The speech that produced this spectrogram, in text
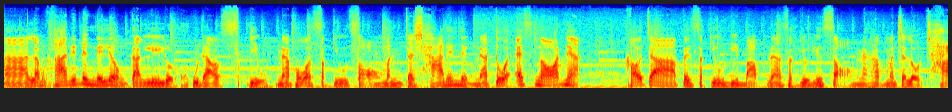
อ่าลำคาญนิดนึงในเรื่องของการรีโหลดคูดาวสกิลนะเพราะว่าสกิล2มันจะช้านิดหนึ่งนะตัว S n o t เนี่ยเขาจะเป็นสกิลดีบัฟนะสกิลที่2นะครับมันจะโหลดช้า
